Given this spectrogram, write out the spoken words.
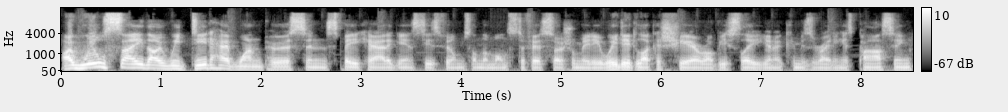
I will say though, we did have one person speak out against his films on the Monster Fest social media. We did like a share, obviously, you know, commiserating his passing,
